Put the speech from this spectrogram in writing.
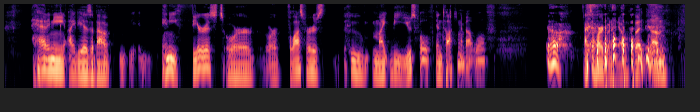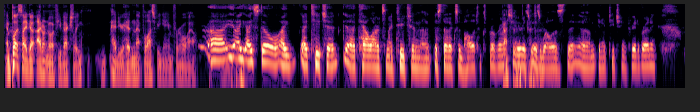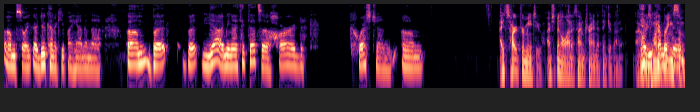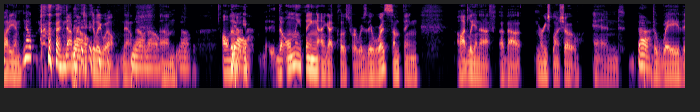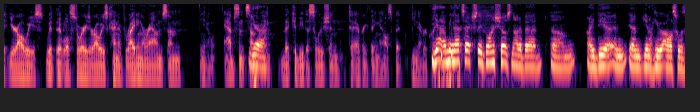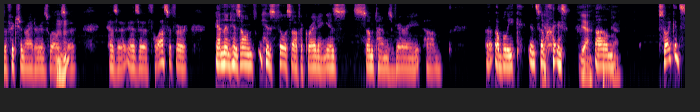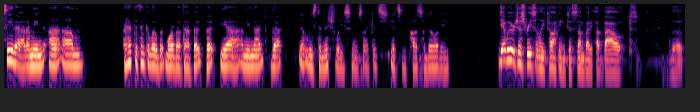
had any ideas about any theorists or or philosophers who might be useful in talking about Wolfe. Oh, that's a hard one, I know. But um, and plus, I don't, I don't know if you've actually had your head in that philosophy game for a while. Uh, I, I, still I, I teach at uh, Cal Arts and I teach in the aesthetics and politics program gotcha, here as, gotcha. as, well as the um, you know teaching creative writing. Um, so I, I, do kind of keep my hand in that. Um, but but yeah, I mean I think that's a hard question. Um, it's hard for me too. I've spent a lot of time trying to think about it. I Have always want to bring somebody in. Nope, not no. particularly well. No, no, no, um, no. Although yeah. it, the only thing I got close for was there was something, oddly enough, about Maurice Blanchot and uh, the way that you're always with that well stories are always kind of writing around some you know absent something yeah. that could be the solution to everything else but you never quite yeah i mean there. that's actually blanchot's not a bad um, idea, and and you know he also was a fiction writer as well mm-hmm. as a as a as a philosopher, and then his own his philosophic writing is sometimes very um, oblique in some yeah. ways. Yeah. Um, yeah. So I could see that. I mean, uh, um, I'd have to think a little bit more about that, but but yeah, I mean that that at least initially seems like it's it's a possibility. Yeah, we were just recently talking to somebody about the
